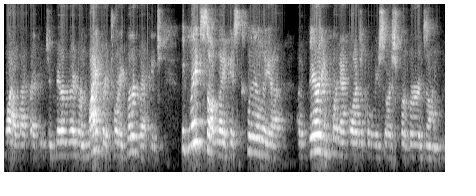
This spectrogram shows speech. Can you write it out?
Wildlife Refuge, and Bear River Migratory Bird Refuge. The Great Salt Lake is clearly a a very important ecological resource for birds on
